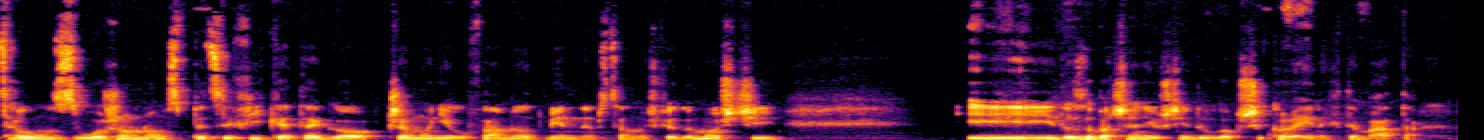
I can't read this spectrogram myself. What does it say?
całą złożoną specyfikę tego, czemu nie ufamy odmiennym stanom świadomości. I do zobaczenia już niedługo przy kolejnych tematach.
